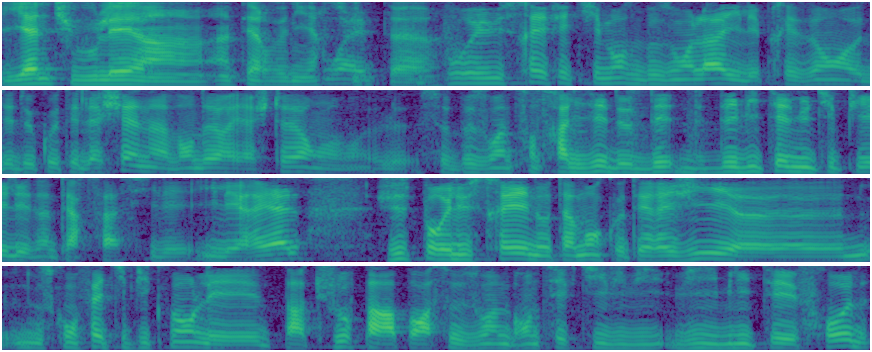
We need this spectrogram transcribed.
Yann, tu voulais intervenir suite Pour illustrer effectivement ce besoin-là, il est présent des deux côtés de la chaîne, un vendeur et acheteur. ce besoin de centraliser, d'éviter de, multiplier les interfaces, il est, il est réel. Juste pour illustrer, notamment côté régie, euh, nous, ce qu'on fait typiquement, les, toujours par rapport à ce besoin de brand safety, visibilité et fraude,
